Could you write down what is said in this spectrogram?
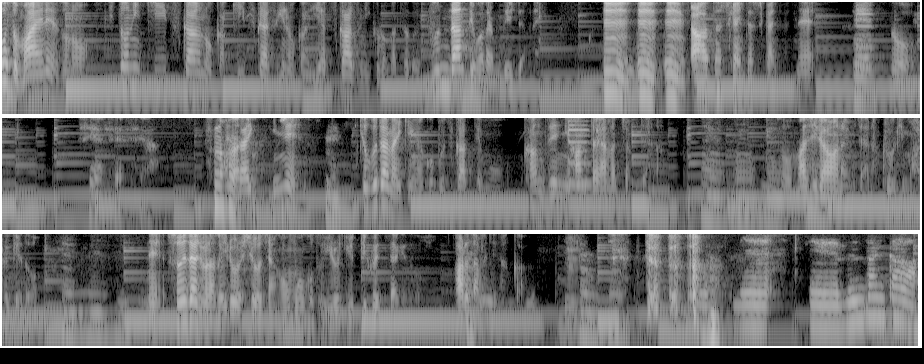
こそ前ね、その人に気使うのか気使いすぎるのか、いや使わずに行くのかってことで分断っていう話題もできたよね。うんうんうん。あ確かに確かに。ね。ね。そう。せやせやせや。その話最近ね、うん。極端な意見がこうぶつかっても完全に反対派になっちゃうみたいな、うんうんうん。そう混じり合わないみたいな空気もあるけど、うんうんうん。ね、それに対してもなんかいろいろしおちゃんが思うことをいろいろ言ってくれてたけど、改めてなんか、う、うんうですね。えー、分断か。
